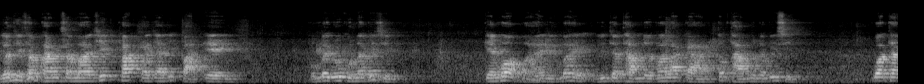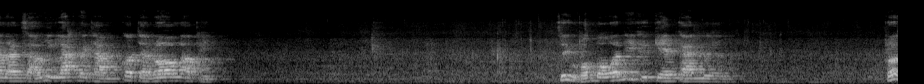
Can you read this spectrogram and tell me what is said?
แล้วที่สำคัญสมาชิกพรรคประชาธิปัตย์เอง ผมไม่รู้คุณอภิสิทธิ์ แกมอบหมายหรือไม่ หรือจะทำโดยพระราการต้องถามคุณอภิสิทธิ์ว่าถ้านางสาวยิ่งรักไม่ทำก็จะร้องเอาผิด ซึ่งผมบอกว่านี่คือเกมการเมือง เพราะ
